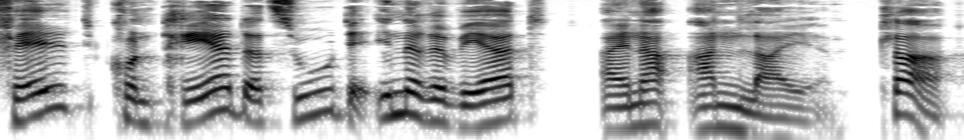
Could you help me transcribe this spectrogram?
fällt konträr dazu der innere Wert einer Anleihe. Klar,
